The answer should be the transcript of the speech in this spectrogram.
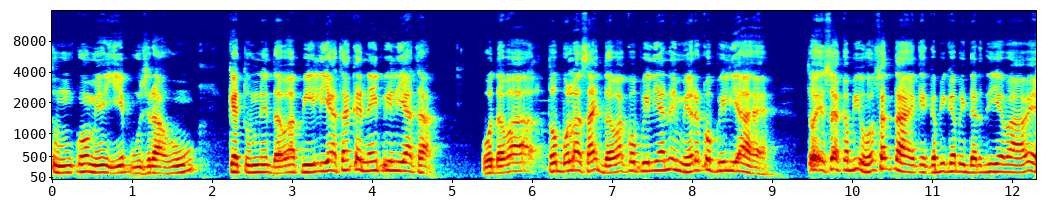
तुमको मैं ये पूछ रहा हूँ कि तुमने दवा पी लिया था कि नहीं पी लिया था वो दवा तो बोला साहब दवा को पी लिया नहीं मेरे को पी लिया है તો ऐसा કભી હો શકતા હે કે કભી કભી દર્દી એવા આવે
